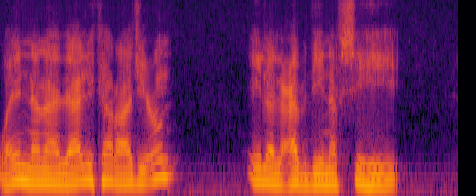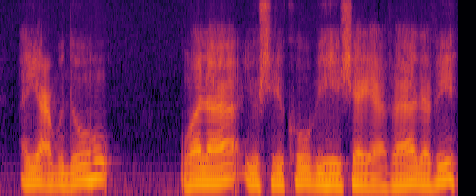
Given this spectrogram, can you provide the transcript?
وإنما ذلك راجع إلى العبد نفسه أن يعبدوه ولا يشركوا به شيئا. فهذا فيه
